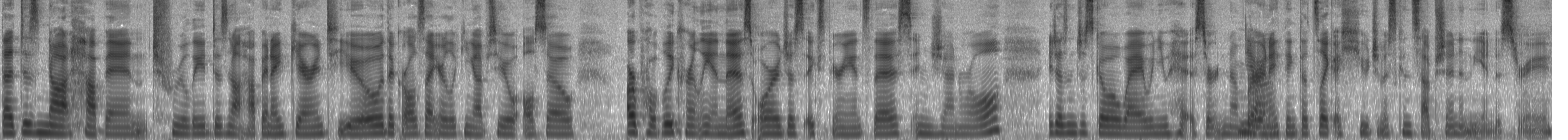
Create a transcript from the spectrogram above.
that does not happen truly does not happen i guarantee you the girls that you're looking up to also are probably currently in this or just experience this in general it doesn't just go away when you hit a certain number Yeah. and i think that's like a huge misconception in the industry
